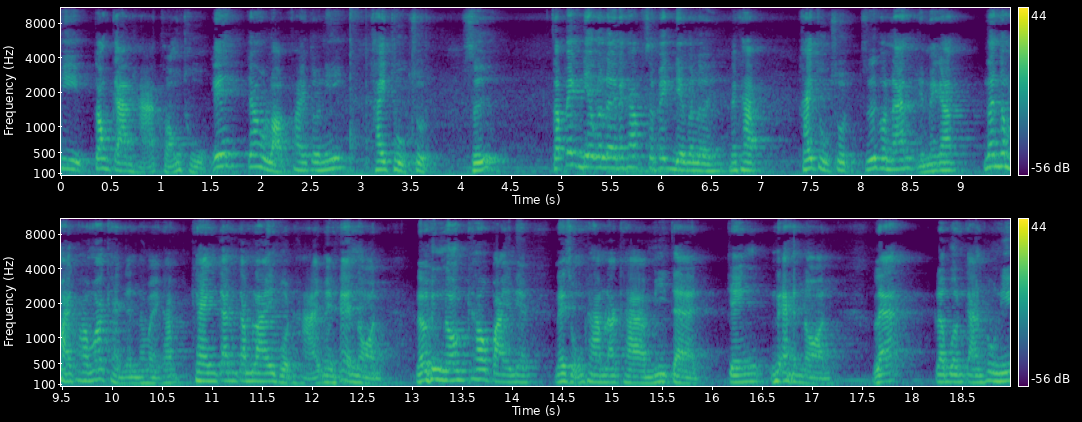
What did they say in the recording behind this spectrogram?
ที่ต้องการหาของถูก เอ๊ะ เจ้าหลอดไฟตัวนี้ใครถูกสุดซื้อ สเปคเดียวกันเลยนะครับ สเปคเดียวกันเลยนะครับ ใครถูกสุดซื้อคนนั้นเห็นไหมครับ นั่นก็หมายความว่าแข่งกันทำไมครับ แข่งกันกำไรหดหายไปแน่นอน แล้วพี่น้องเข้าไปเนี่ยในสงครามราคามีแต่เจ๊งแน่นอน และกระบวนการพวกนี้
